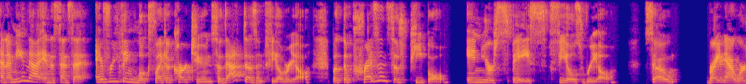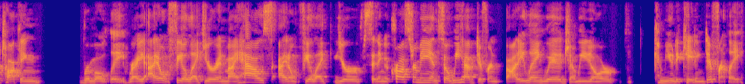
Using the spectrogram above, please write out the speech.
And I mean that in the sense that everything looks like a cartoon, so that doesn't feel real. But the presence of people in your space feels real. So right now we're talking remotely, right? I don't feel like you're in my house. I don't feel like you're sitting across from me. And so we have different body language and we are communicating differently.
